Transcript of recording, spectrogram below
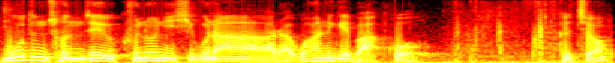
모든 존재의 근원이시구나라고 하는 게 맞고, 그렇죠?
